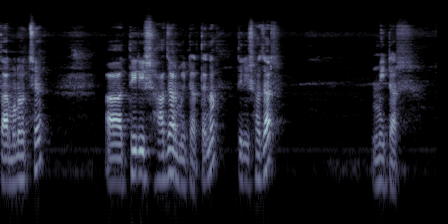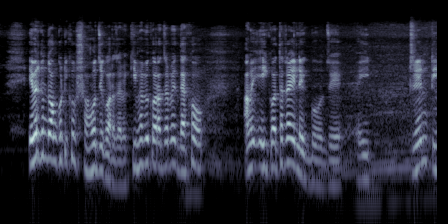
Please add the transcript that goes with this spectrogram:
তার মানে হচ্ছে তিরিশ হাজার মিটার, তাই না? তিরিশ হাজার মিটার। এবার কিন্তু অঙ্কটি খুব সহজে করা যাবে। কীভাবে করা যাবে? দেখো, আমি এই কথাটাই লিখব যে, এই ট্রেনটি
